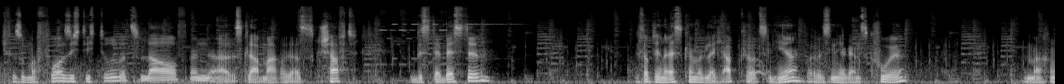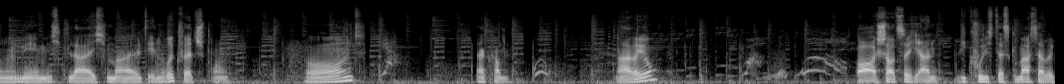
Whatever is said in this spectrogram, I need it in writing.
Ich versuche mal vorsichtig drüber zu laufen. Alles klar, Mario, du hast es geschafft. Du bist der Beste. Ich glaube, den Rest können wir gleich abkürzen hier, weil wir sind ja ganz cool. Wir machen nämlich gleich mal den Rückwärtssprung. Und. Na komm. Mario. Oh, schaut es euch an, wie cool ich das gemacht habe.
